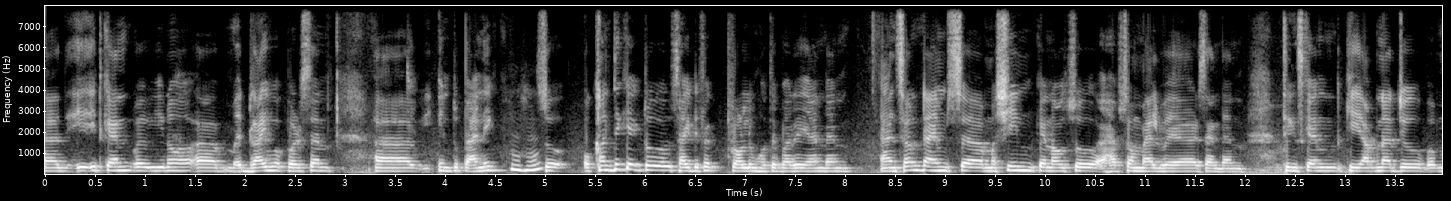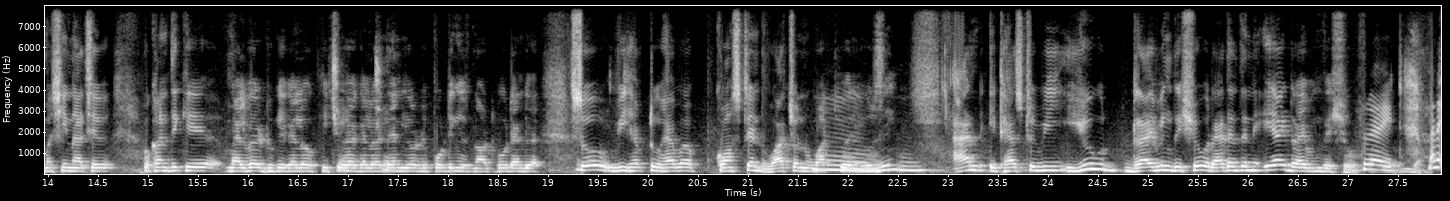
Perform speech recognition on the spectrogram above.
uh, it can uh, you know uh, drive a person uh, into panic so ওখান থেকে একটু সাইড এফেক্ট প্রবলেম হতে পারে and then and sometimes uh, machine can also have some malwares and then things can কি আপনার যে machine আছে ওখান থেকে malware ঢুকে গেল কিছু হয়ে গেল ঠিক। then your reporting is not good and you are, so we have to have a constant watch on what you are using and it has to be you driving the show rather than AI driving the show. Right Yeah. মানে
